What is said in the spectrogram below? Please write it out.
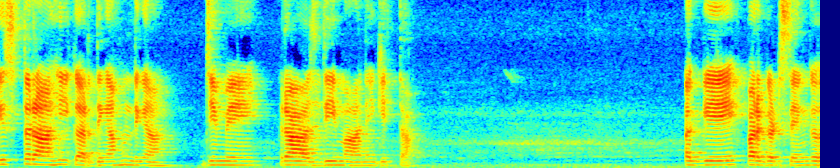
ਇਸ ਤਰ੍ਹਾਂ ਹੀ ਕਰਦੀਆਂ ਹੁੰਦੀਆਂ, ਜਿਵੇਂ ਰਾਜ ਦੀ ਮਾਂ ਨੇ ਕੀਤਾ। ਅੱਗੇ ਪ੍ਰਗਟ ਸਿੰਘ,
